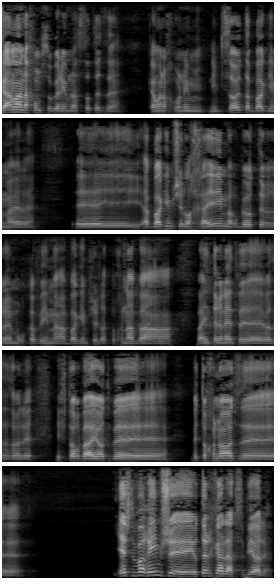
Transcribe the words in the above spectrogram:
כמה אנחנו מסוגלים לעשות את זה? כמה אנחנו יכולים למצוא את הבאגים האלה? Uh, הבאגים של החיים הרבה יותר מורכבים מהבאגים של התוכנה באינטרנט ולפתור בעיות ב, בתוכנות זה... יש דברים שיותר קל להצביע עליהם.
